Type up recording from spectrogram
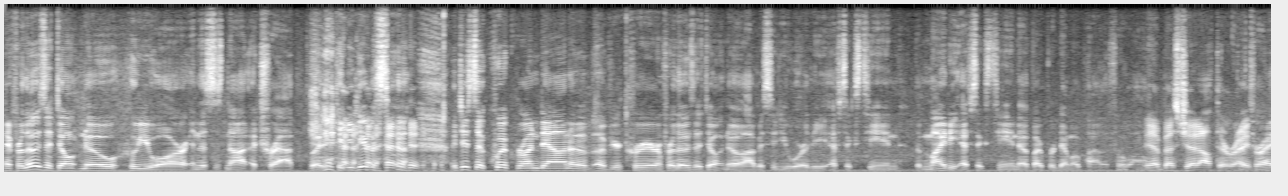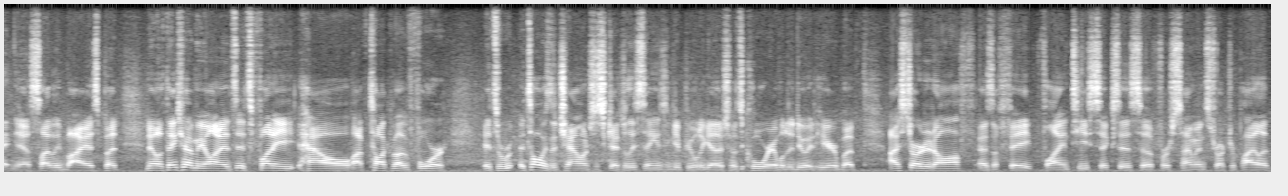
And for those that don't know who you are, and this is not a trap, but can you give us just a quick rundown of, of your career? And for those that don't know, obviously you were the F-16, the mighty F-16 uh, Viper demo pilot for a while. Yeah, best jet out there, right? That's right. Yeah, slightly biased, but no, thanks for having me on. It's, it's funny how I've talked about it before. It's a, it's always a challenge to schedule these things and get people together, so it's cool we're able to do it here. But I started off as a FAIP flying T6s, so first time instructor pilot.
